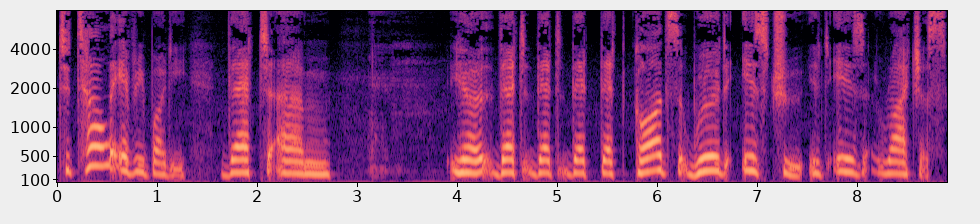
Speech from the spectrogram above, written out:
to tell everybody that, um, you know, that, that, that, that God's word is true. It is righteous.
